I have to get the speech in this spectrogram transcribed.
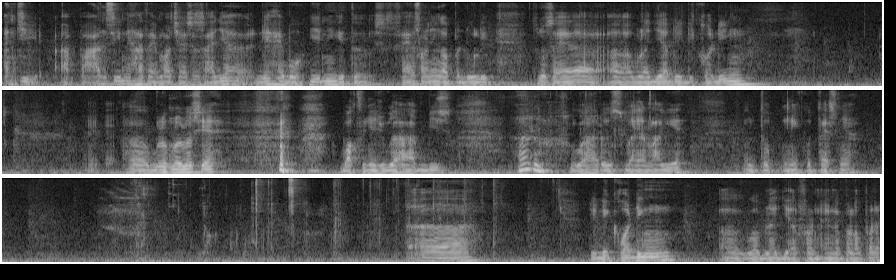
anji apaan sih ini HTML CSS aja dia heboh gini gitu. Saya soalnya nggak peduli. Terus saya uh, belajar di decoding. Uh, belum lulus ya. Waktunya juga habis. Aduh gua harus bayar lagi ya untuk ngikut tesnya di decoding uh, gue belajar front end developer.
